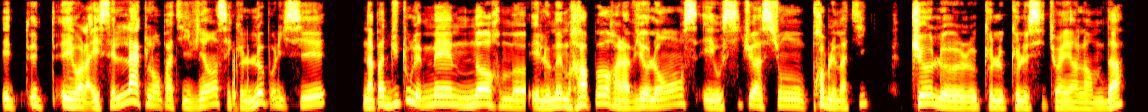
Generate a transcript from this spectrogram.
Et, voilà. Et c'est là que l'empathie vient, c'est que le policier n'a pas du tout les mêmes normes et le même rapport à la violence et aux situations problématiques que que le, que le citoyen lambda.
